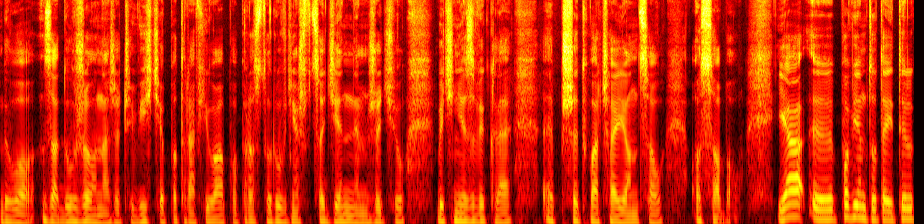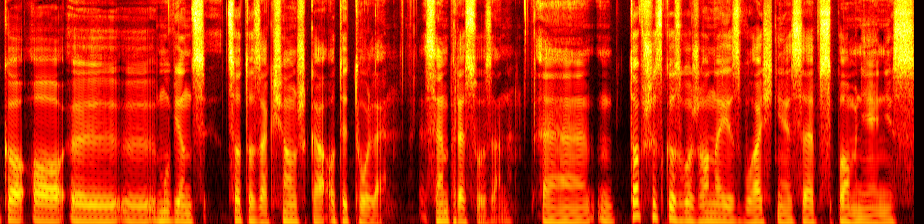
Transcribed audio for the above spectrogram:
było za dużo. Ona rzeczywiście potrafiła po prostu również w codziennym życiu być niezwykle e, przytłaczającą osobą. Ja y, powiem tutaj tylko o, y, y, mówiąc co to za książka o tytule. Sempre Susan. E, to wszystko złożone jest właśnie ze wspomnień, z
